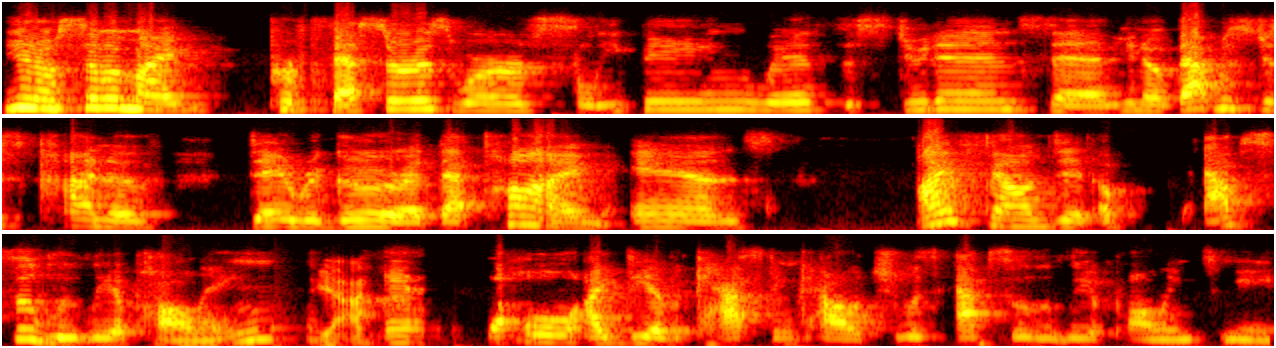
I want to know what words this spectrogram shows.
you know, some of my professors were sleeping with the students, and, you know, that was just kind of de rigueur at that time. And I found it a, absolutely appalling. Yeah. And the whole idea of a casting couch was absolutely appalling to me.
